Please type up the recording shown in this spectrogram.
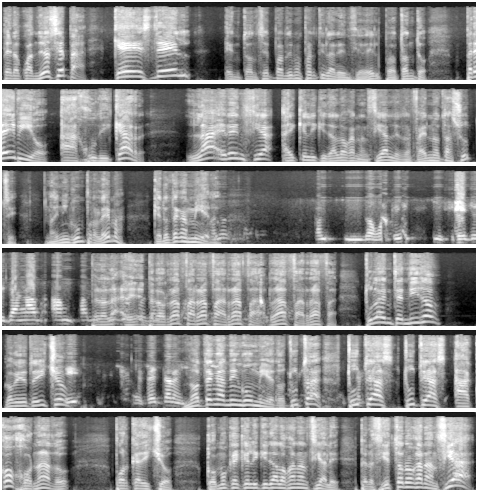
Pero cuando yo sepa qué es de él, entonces podemos partir la herencia de él. Por lo tanto, previo a adjudicar la herencia, hay que liquidar los gananciales. Rafael, no te asustes, no hay ningún problema, que no tengas miedo. Pero, la- eh, pero Rafa, Rafa, Rafa, Rafa, Rafa, ¿tú lo has entendido? Lo que yo te he dicho. Perfectamente. No tengas ningún miedo. Tú, estás- tú, te has, tú te has acojonado porque ha dicho, ¿cómo que hay que liquidar los gananciales? Pero si esto no es ganancial.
